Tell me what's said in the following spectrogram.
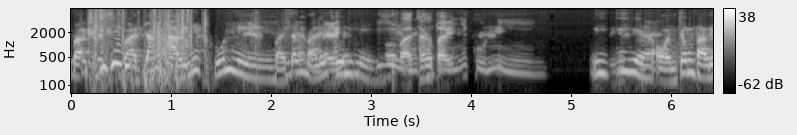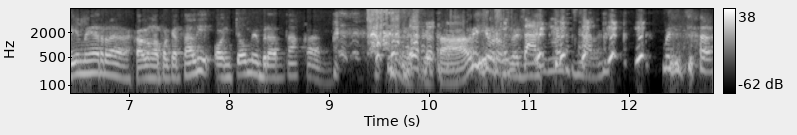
Ba bacang talinya kuning, bacang tali kuning. Iya, Oh, bacang bacang talinya kuning. I- iya, oncom talinya merah. Kalau nggak pakai tali, oncomnya berantakan. Pakai tali orang nggak Mencar, mencar. mencar.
